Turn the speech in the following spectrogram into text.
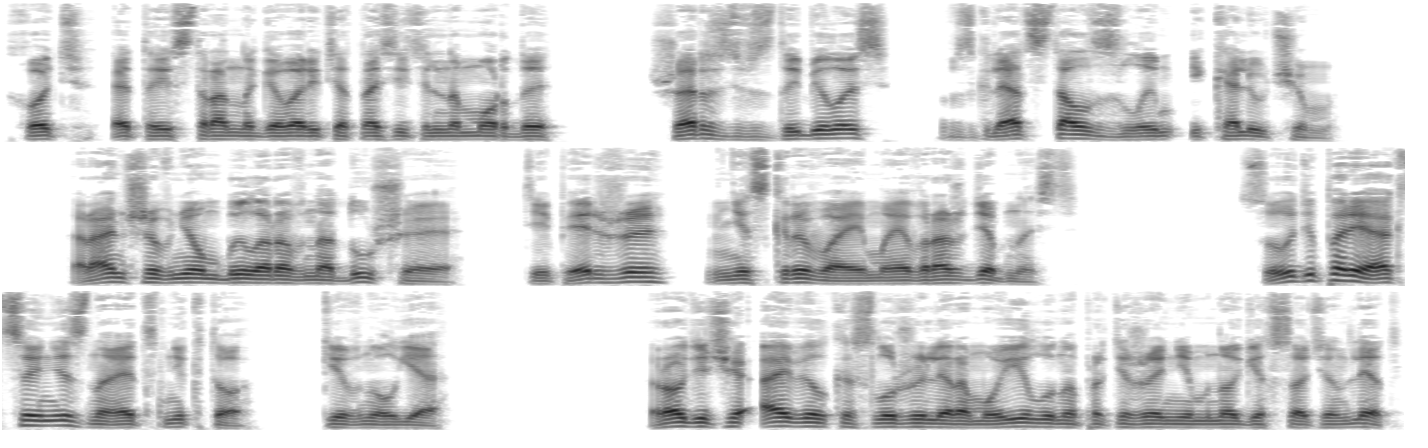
хоть это и странно говорить относительно морды, шерсть вздыбилась, взгляд стал злым и колючим. Раньше в нем было равнодушие, теперь же нескрываемая враждебность. Судя по реакции, не знает никто. — кивнул я. Родичи Айвилка служили Рамуилу на протяжении многих сотен лет.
